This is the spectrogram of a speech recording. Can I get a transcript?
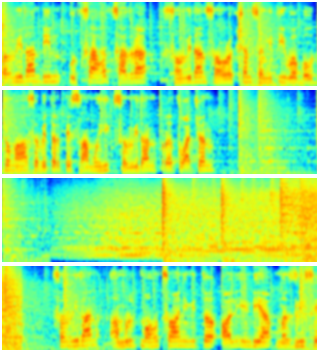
संविधान दिन उत्साहात साजरा. संविधान संरक्षण समिती व बौद्ध महासभेतर्फे सामूहिक संविधान प्रत वाचन. संविधान अमृत महोत्सवानिमित्त ऑल इंडिया मजलिसे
